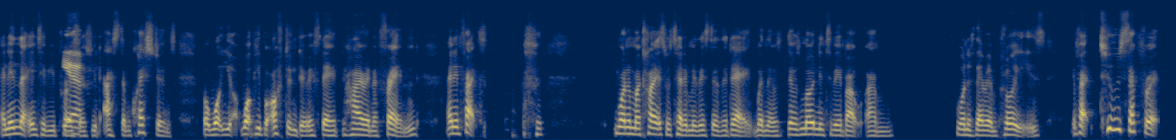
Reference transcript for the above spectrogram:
And in that interview process, yeah. you'd ask them questions. But what you what people often do if they're hiring a friend, and in fact, one of my clients was telling me this the other day when there was there was moaning to me about um, one of their employees, in fact, two separate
